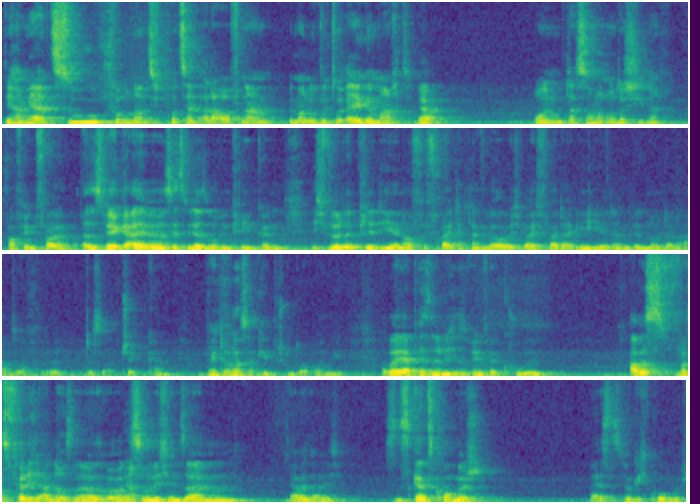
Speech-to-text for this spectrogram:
wir haben ja zu 95% aller Aufnahmen immer nur virtuell gemacht. Ja. Und das ist nochmal ein Unterschied, ne? Auf jeden Fall. Also es wäre geil, wenn wir es jetzt wieder so hinkriegen können. Ich würde plädieren auch für Freitag dann, glaube ich, weil ich Freitag eh hier dann bin und dann abends auch äh, das abchecken kann. bei mhm. Donnerstag geht bestimmt auch irgendwie. Aber ja, persönlich ist es auf jeden Fall cool. Aber es ist was völlig anderes, ne? Also wenn man ja. das so nicht in seinem. Ja, weiß ich auch nicht. Es ist ganz komisch. Ja, es ist wirklich komisch.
